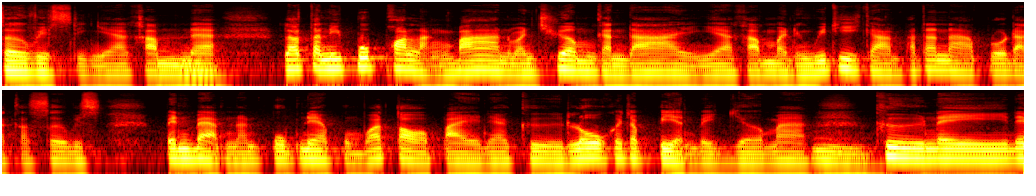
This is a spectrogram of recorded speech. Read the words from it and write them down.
service อย่างเงี้ยครับนะแล้วตอนนี้ปุ๊บพอหลังบ้านมันเชื่อมกันได้อย่างเงี้ยครับหมายถึงวิธีการพัฒนา product กับ service เป็นแบบนั้นปุ๊บเนี่ยผมว่าต่อไปเนี่ยคือโลกก็จะเปลี่ยนไปอีกเยอะมาก คือในใน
